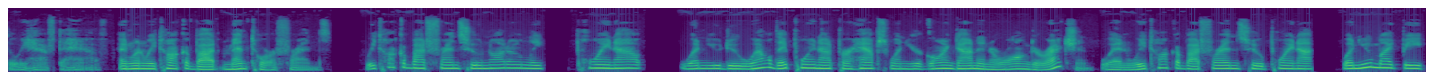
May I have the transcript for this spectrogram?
that we have to have. And when we talk about mentor friends, we talk about friends who not only point out when you do well, they point out perhaps when you're going down in a wrong direction. When we talk about friends who point out when you might be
